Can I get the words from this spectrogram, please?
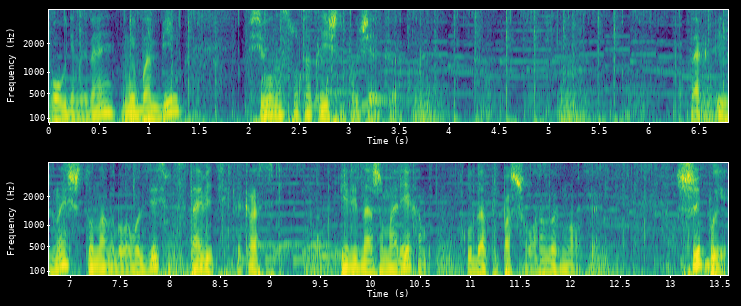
Огненный, да? Мы бомбим. Все у нас тут отлично получается. Так, и знаешь, что надо было? Вот здесь вот ставить как раз перед нашим орехом. Куда ты пошел, разогнался Шипы,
